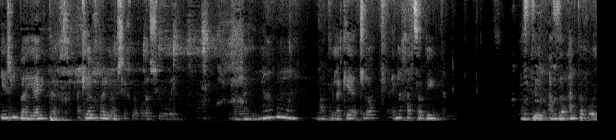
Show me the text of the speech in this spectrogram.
יש לי בעיה איתך, את לא יכולה להמשיך לבוא לשיעורים. לי, למה? אמרתי לה, כי את לא, אין לך עצבים. אז, אל תבואי.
